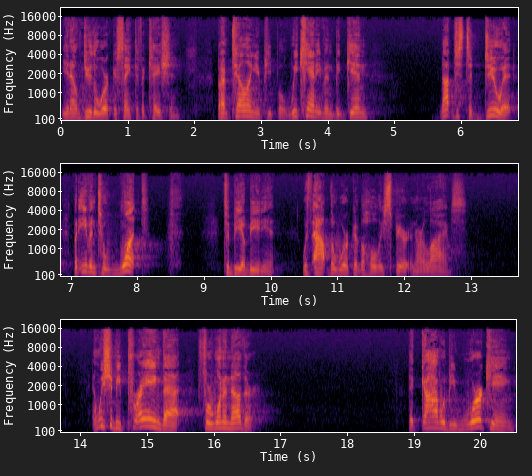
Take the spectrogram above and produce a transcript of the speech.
you know, do the work of sanctification. But I'm telling you, people, we can't even begin not just to do it, but even to want to be obedient without the work of the Holy Spirit in our lives. And we should be praying that for one another. That God would be working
